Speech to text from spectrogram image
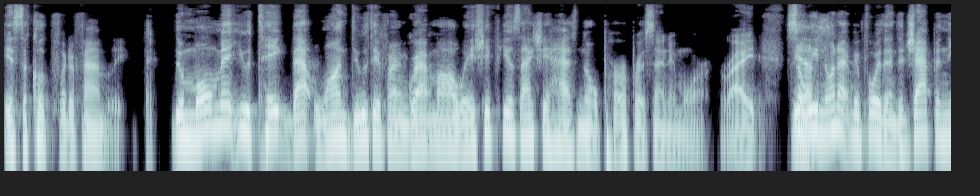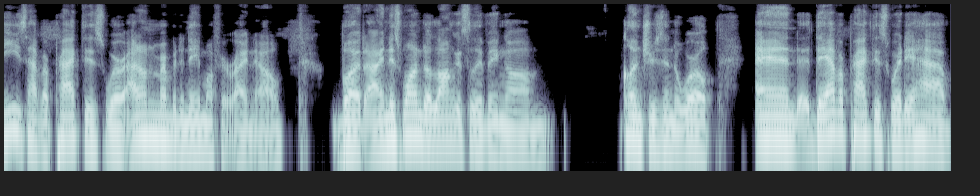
is to cook for the family. The moment you take that one duty from grandma away, she feels like she has no purpose anymore, right? So yes. we know that before then. The Japanese have a practice where I don't remember the name of it right now, but uh, and it's one of the longest living um countries in the world and they have a practice where they have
